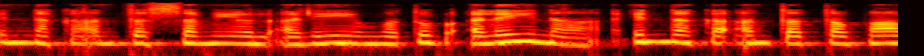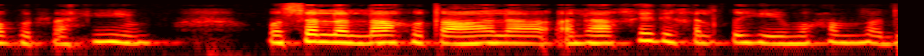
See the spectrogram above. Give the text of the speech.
ان کا انت سمیع العلیم و تب علینا ان کا انت طباب الرحیم و صلی اللہ تعالی علی خیر خلقه محمد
